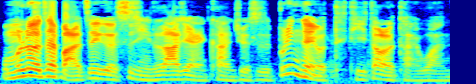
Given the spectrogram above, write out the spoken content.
我们如果再把这个事情拉进来看，就是布林肯有提到了台湾，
